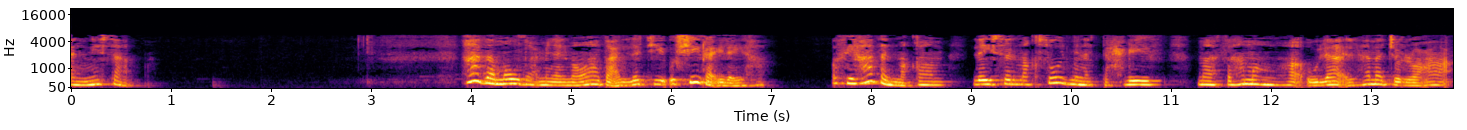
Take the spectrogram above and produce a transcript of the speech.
النساء. هذا موضع من المواضع التي أشير إليها. وفي هذا المقام ليس المقصود من التحريف ما فهمه هؤلاء الهمج الرعاع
